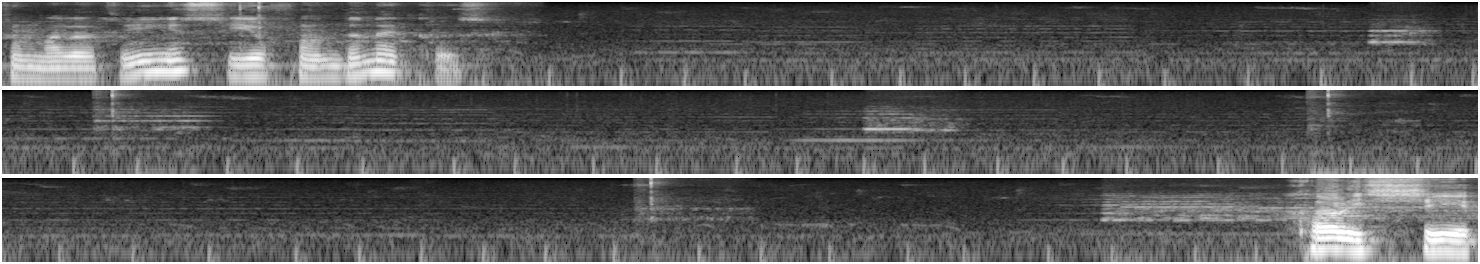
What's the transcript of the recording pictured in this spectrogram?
From Malatis, you found the necklace. Holy shit.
